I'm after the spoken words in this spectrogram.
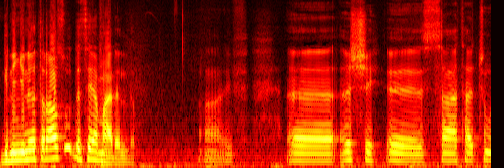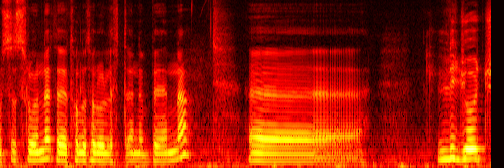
ግንኙነት ራሱ ደሴም አይደለም። አሪፍ እሺ ሰዓታችን ውስጥ ስለሆነ ቶሎ ቶሎ ልፍጠንብህና ልጆቹ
